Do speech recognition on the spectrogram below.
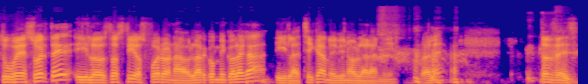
tuve suerte y los dos tíos fueron a hablar con mi colega y la chica me vino a hablar a mí, ¿vale? Entonces,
